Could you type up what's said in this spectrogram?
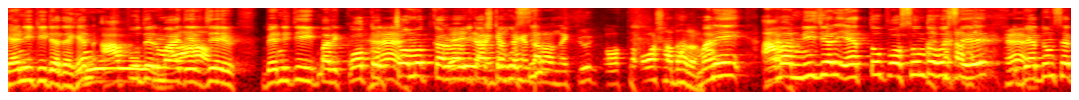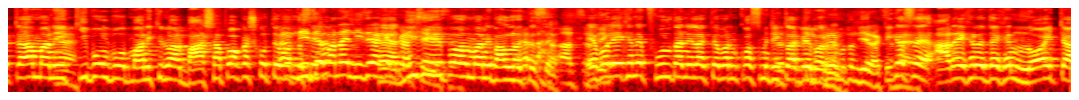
ভ্যানিটিটা দেখেন। আপুদের মায়েদের যে ভ্যানিটি মানে কত হ্যাঁ, চমৎকার যে কাজটা করছি। অসাধারণ। মানে আমার নিজের এত পছন্দ হয়েছে হ্যাঁ। বেডরুম সেটটা মানে হ্যাঁ। কি বলব মানে কি আর ভাষা প্রকাশ করতে মানে পারতেছি নিজে না। নিজে হ্যাঁ। মানে ভালো লাগতেছে। আচ্ছা, এবারে এখানে ফুলদানি লাগতে পারেন কসমেটিক লাগতে পারবেন রাখছেন, ঠিক আছে? আর এখানে দেখেন নয়টা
